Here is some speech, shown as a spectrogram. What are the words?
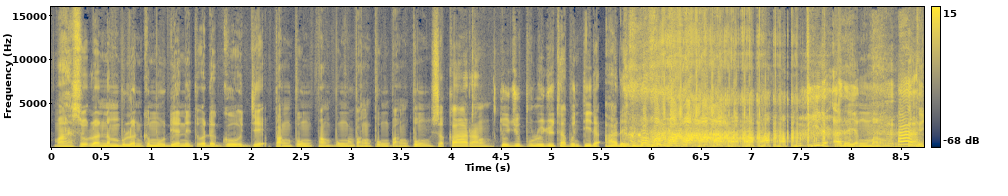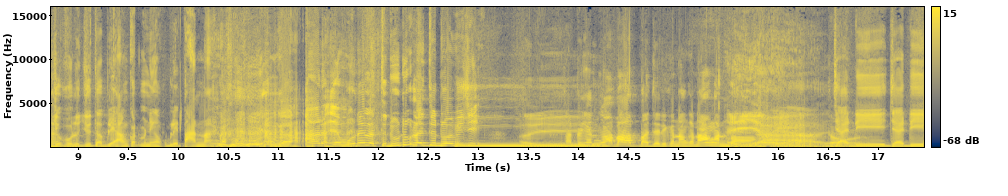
Masuk lah 6 bulan kemudian itu ada Gojek, pangpung pangpung pangpung pangpung. Sekarang 70 juta pun tidak ada yang mau. tidak ada yang mau. Ah, 70 juta beli angkot mending aku beli tanah. Enggak ada yang muda lah tuh duduk lah itu dua biji. Tapi kan nggak apa-apa jadi kenang-kenangan bang. Iya, iya. jadi jadi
